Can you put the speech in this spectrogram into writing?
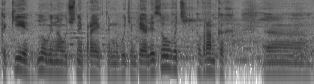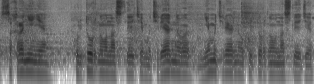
какие новые научные проекты мы будем реализовывать в рамках э, сохранения культурного наследия, материального, нематериального культурного наследия.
